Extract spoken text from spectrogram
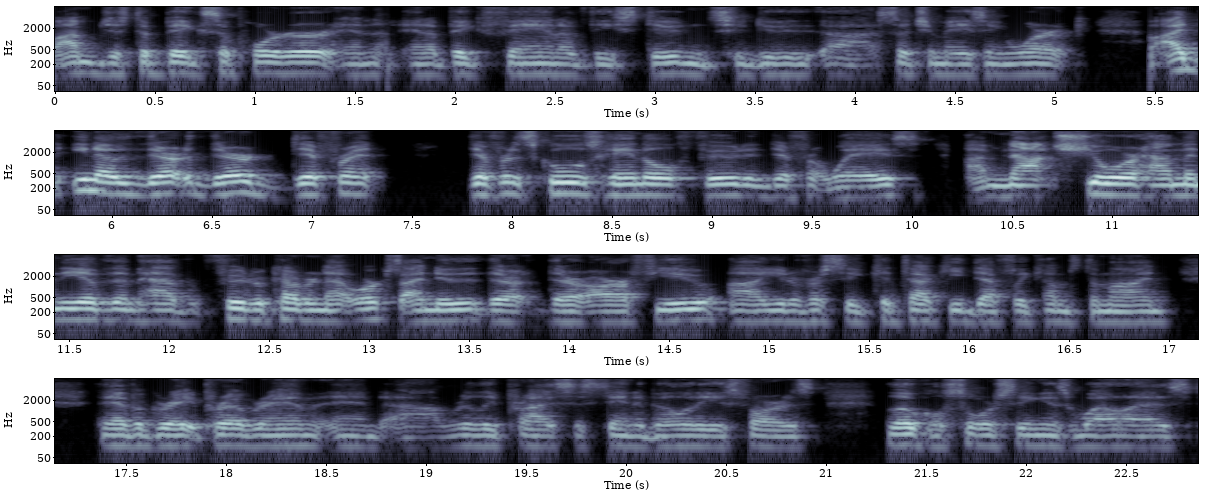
I'm just a big supporter and and a big fan of these students who do uh, such amazing work. I you know there there are different different schools handle food in different ways. I'm not sure how many of them have food recovery networks. I knew that there there are a few. Uh, University of Kentucky definitely comes to mind. They have a great program and uh, really prize sustainability as far as local sourcing as well as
